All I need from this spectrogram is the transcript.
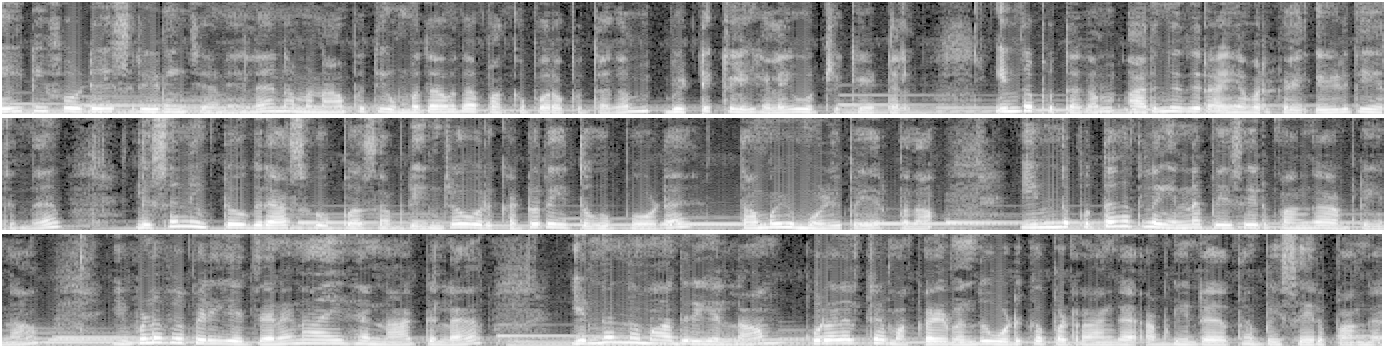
எயிட்டி ஃபோர் டேஸ் ரீடிங் ஜேர்னியில் நம்ம நாற்பத்தி ஒன்பதாவதாக பார்க்க போகிற புத்தகம் வெட்டுக்கிளிகளை ஒற்று கேட்டல். இந்த புத்தகம் அருந்ததிராய் அவர்கள் எழுதியிருந்த லிசனிங் டு கிராஸ் ஹூப்பர்ஸ் அப்படின்ற ஒரு கட்டுரை தொகுப்போட தமிழ் மொழிபெயர்ப்பு தான். இந்த புத்தகத்தில் என்ன பேசியிருப்பாங்க அப்படின்னா இவ்வளவு பெரிய ஜனநாயக நாட்டில் எந்தெந்த மாதிரியெல்லாம் குரலற்ற மக்கள் வந்து ஒடுக்கப்படுறாங்க அப்படின்றத தான் பேசியிருப்பாங்க.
